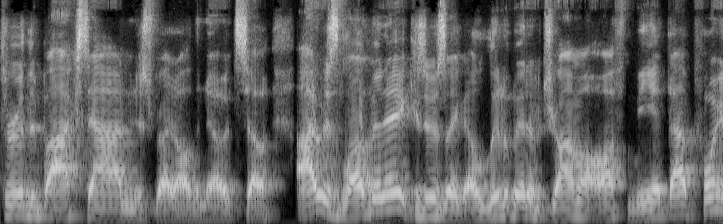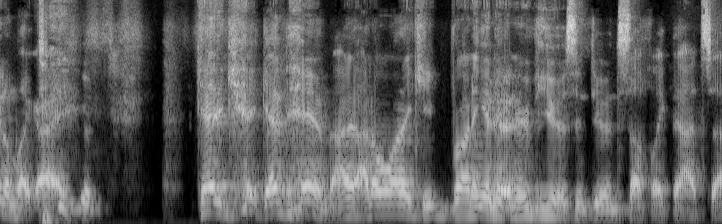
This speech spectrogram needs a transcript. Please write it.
threw the box down and just read all the notes. So I was loving it because it was like a little bit of drama off me at that point. I'm like, all right, good. Get, get, get him. I, I don't want to keep running into Yeah. interviews and doing stuff like that. So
